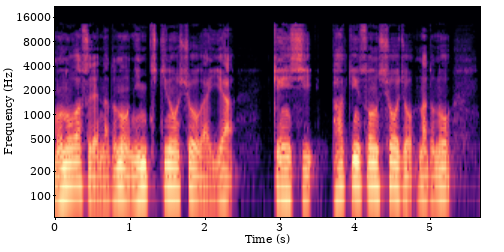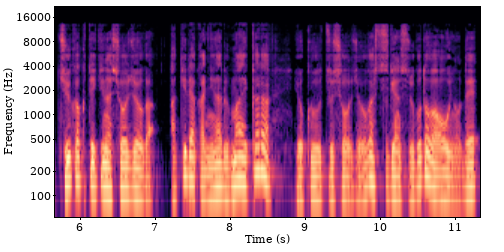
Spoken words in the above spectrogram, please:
物忘れなどの認知機能障害や、原子、パーキンソン症状などの中核的な症状が明らかになる前から抑うつ症状が出現することが多いので、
